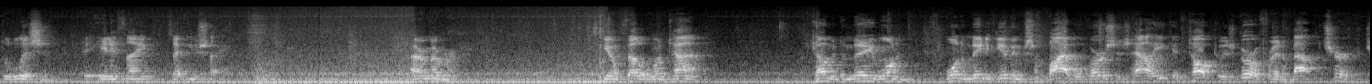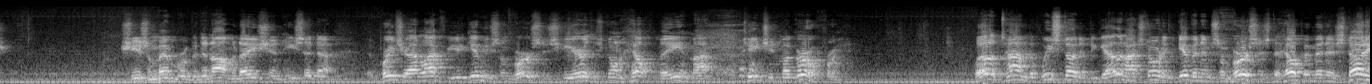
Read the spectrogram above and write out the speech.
to listen to anything that you say. I remember young fellow one time coming to me wanting, wanting me to give him some Bible verses how he could talk to his girlfriend about the church. She's a member of a denomination. He said, now, preacher, I'd like for you to give me some verses here that's going to help me in my teaching my girlfriend. Well, the time that we studied together, and I started giving him some verses to help him in his study,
